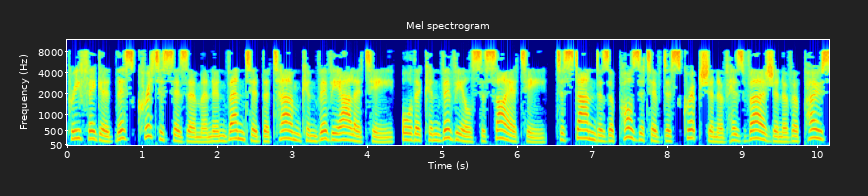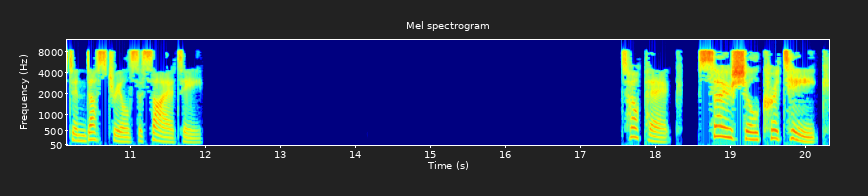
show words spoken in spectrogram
prefigured this criticism and invented the term conviviality, or the convivial society, to stand as a positive description of his version of a post-industrial society. Topic: Social critique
